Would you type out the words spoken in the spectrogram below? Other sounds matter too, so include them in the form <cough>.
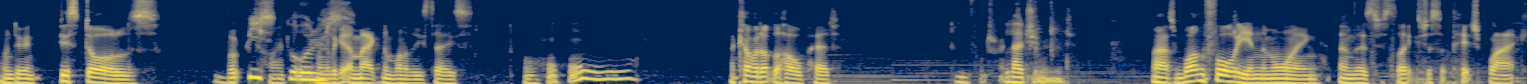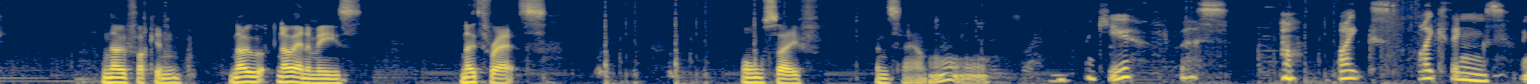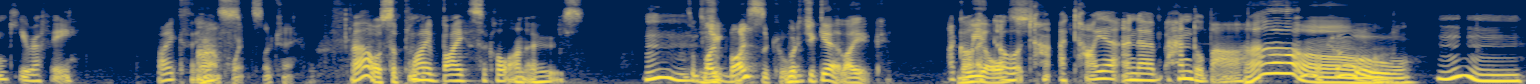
I'm doing pistols. Book I'm going to get a magnum one of these days. Oh, ho, ho. I covered up the whole ped. Infiltrate. Legend. Wow, it's 1.40 in the morning, and there's just like it's just a pitch black. No fucking, no no enemies, no threats. All safe and sound. Oh. Thank you. This. Oh, <gasps> bikes. Bike things. Thank you, Ruffy. Bike things. Ah, things. points. Okay. Oh, supply bicycle on O's. Mm. Supply you- bicycle. What did you get? Like I got a, oh, a, Wheels. ti- a tire and a handlebar. oh, Cool. Mm.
